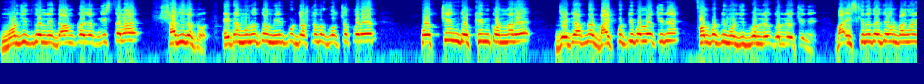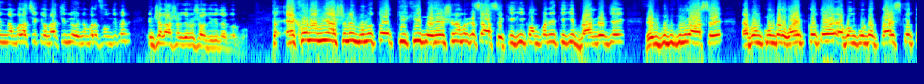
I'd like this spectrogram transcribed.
মসজিদ গল্লি দাউন প্লাজার নিচতলায় সাজিদ অটো। এটা মূলত মিরপুর দশ নম্বর গোলচক্করের পশ্চিম দক্ষিণ কর্নারে যেটা আপনার বাইকপট্টি বললেও চিনে ফলপট্টি মসজিদ বললেও গল্লিও চিনে। বা স্ক্রিনে তো যেমন বাংলা নাম্বার আছে, কেউ না চিনলে ওই নাম্বারে ফোন দিবেন, ইনশাল্লাহ আসার জন্য সহযোগিতা করব। তো এখন আমি আসলে মূলত কি কি ভেরিয়েশন আমার কাছে আছে, কি কি কোম্পানির কি কি ব্র্যান্ডের যে রেনকোটগুলো আছে, এবং কোনটার ওয়েট কত, এবং কোনটার প্রাইস কত,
